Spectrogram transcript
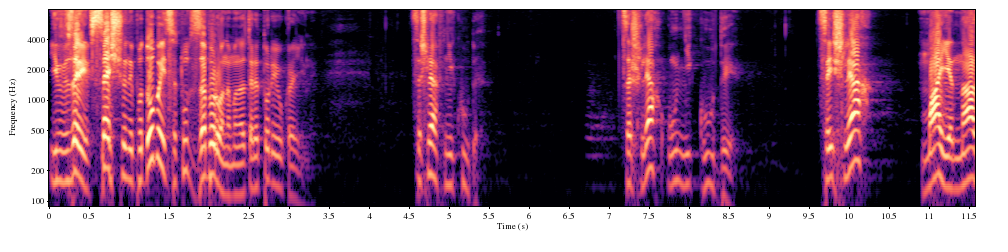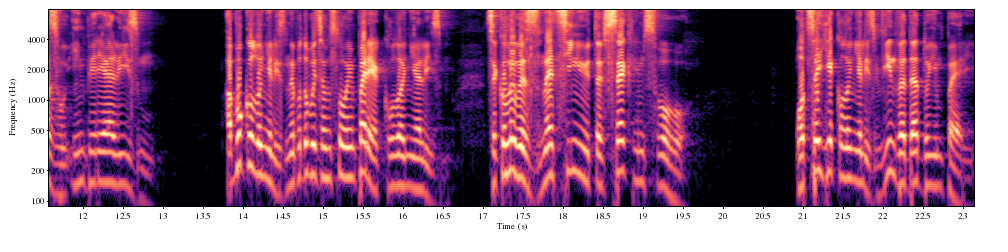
І взагалі все, що не подобається, тут заборонимо на території України. Це шлях в нікуди. Це шлях у нікуди. Цей шлях має назву імперіалізм. Або колоніалізм. Не подобається вам слово імперія, колоніалізм. Це коли ви знецінюєте все, крім свого. Оце є колоніалізм. Він веде до імперії.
